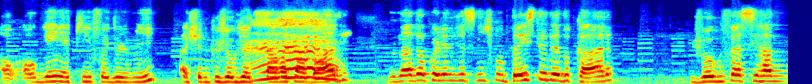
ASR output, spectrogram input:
alguém aqui foi dormir, achando que o jogo já estava ah! acabado. Do nada eu acordei no dia seguinte com três TD do cara. O jogo foi acirrado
